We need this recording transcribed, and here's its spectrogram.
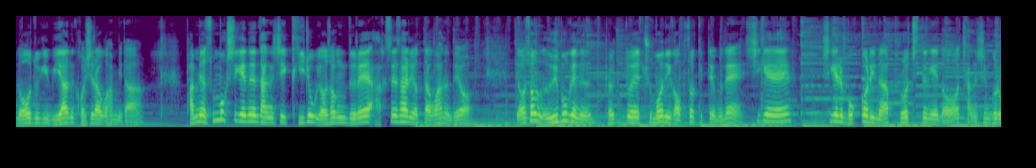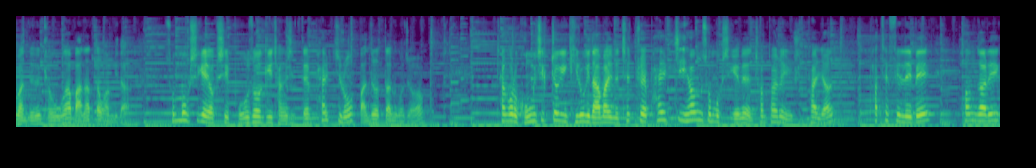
넣어두기 위한 것이라고 합니다. 반면 손목시계는 당시 귀족 여성들의 악세사리였다고 하는데요. 여성 의복에는 별도의 주머니가 없었기 때문에 시계에 시계를 목걸이나 브로치 등에 넣어 장신구로 만드는 경우가 많았다고 합니다. 손목시계 역시 보석이 장식된 팔찌로 만들었다는 거죠. 참고로 공식적인 기록이 남아있는 최초의 팔찌형 손목시계는 1868년 파텍 필립의 헝가리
